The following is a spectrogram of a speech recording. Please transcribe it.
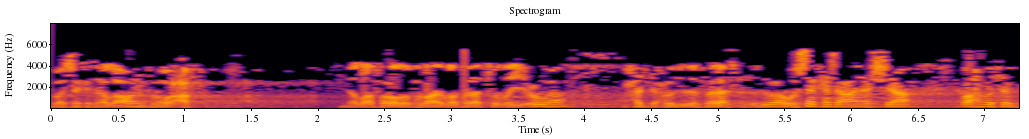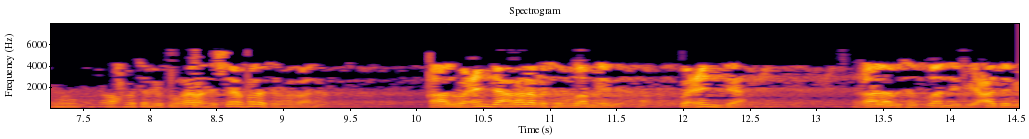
ما سكت الله عنه فهو عفو إن الله فرض فرائض فلا تضيعوها وحد حدودا فلا تحددوها وسكت عن أشياء رحمة رحمة بكم غير النساء فلا تفعلونها قال وعند غلبة الظن وعند غلبة الظن بعدم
